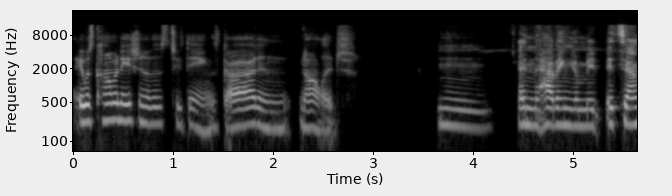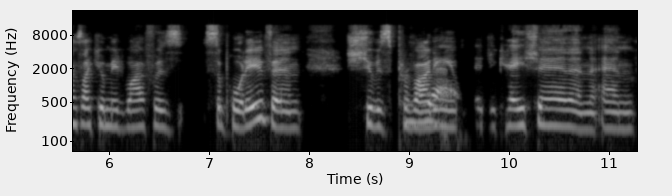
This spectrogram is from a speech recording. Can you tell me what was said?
it was combination of those two things, God and knowledge. Mm. And having your mid, it sounds like your midwife was supportive and she was providing you education and and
